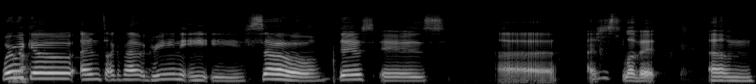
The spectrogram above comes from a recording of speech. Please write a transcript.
where yeah. we go and talk about Green EE. So this is, uh, I just love it. Um,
